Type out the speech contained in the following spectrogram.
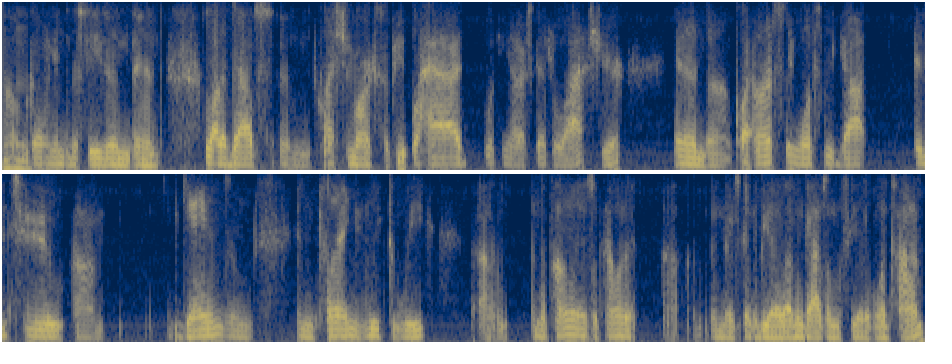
um, going into the season, and a lot of doubts and question marks that people had looking at our schedule last year. And uh, quite honestly, once we got into um, the games and and playing week to week, um, an opponent is opponent, uh, and there's going to be 11 guys on the field at one time.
